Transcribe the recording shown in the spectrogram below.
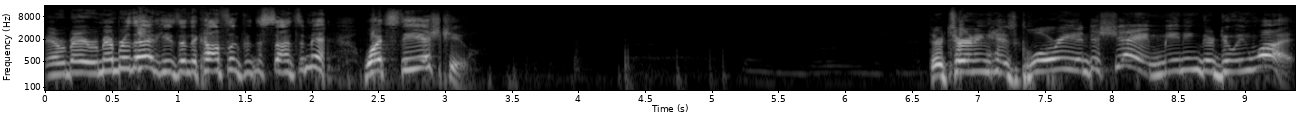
everybody remember that? He's in the conflict with the sons of men. What's the issue? They're turning his glory into shame, meaning they're doing what?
